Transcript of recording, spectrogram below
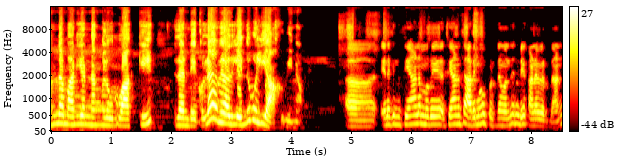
அந்த மாதிரி எண்ணங்களை உருவாக்கி இதண்டைக்குள்ள அவை அதுலேருந்து வெளியாகுவினா ஆஹ் எனக்கு இந்த தியான முறை தியானத்தை அறிமுகப்படுத்தின வந்து என்னுடைய கணவர் தான்.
